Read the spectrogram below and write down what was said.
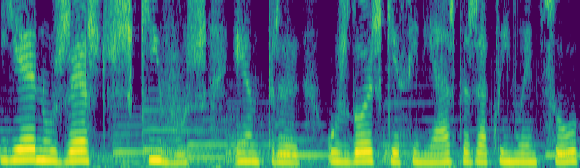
e é nos gestos esquivos entre os dois que a cineasta Jacqueline Lentzou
